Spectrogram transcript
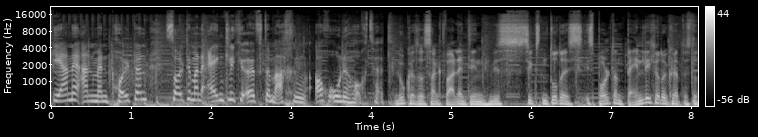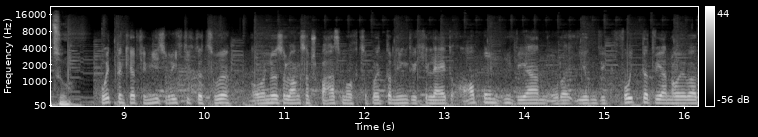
gerne an mein Poltern. Sollte man eigentlich öfter machen, auch ohne Hochzeit. Lukas aus St. Valentin, wie siehst denn du das? Ist Poltern peinlich oder gehört das dazu? Poltern gehört für mich so richtig dazu, aber nur solange es Spaß macht. Sobald dann irgendwelche Leute angebunden werden oder irgendwie gefoltert werden, halber,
